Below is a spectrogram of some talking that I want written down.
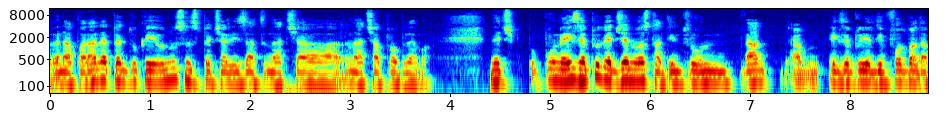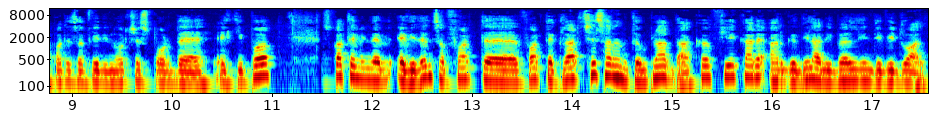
în apărare pentru că eu nu sunt specializat în acea, în acea problemă. Deci, un exemplu de genul ăsta, dintr-un, da, exemplu e din fotbal, dar poate să fie din orice sport de echipă, scoatem în evidență foarte, foarte clar ce s-ar întâmpla dacă fiecare ar gândi la nivel individual.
